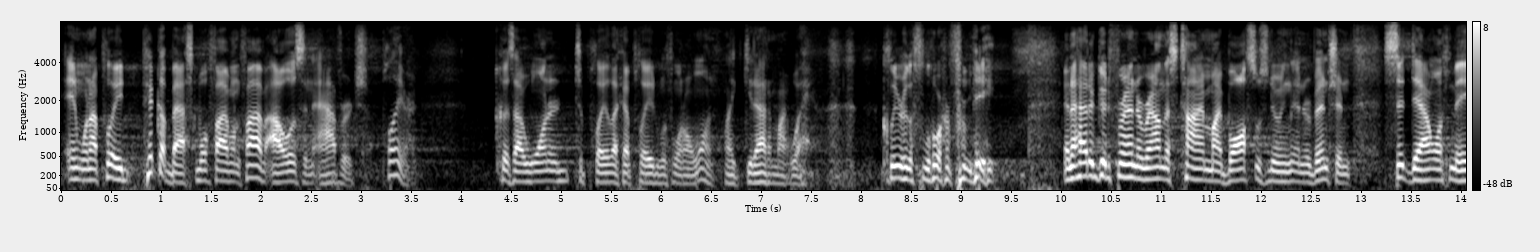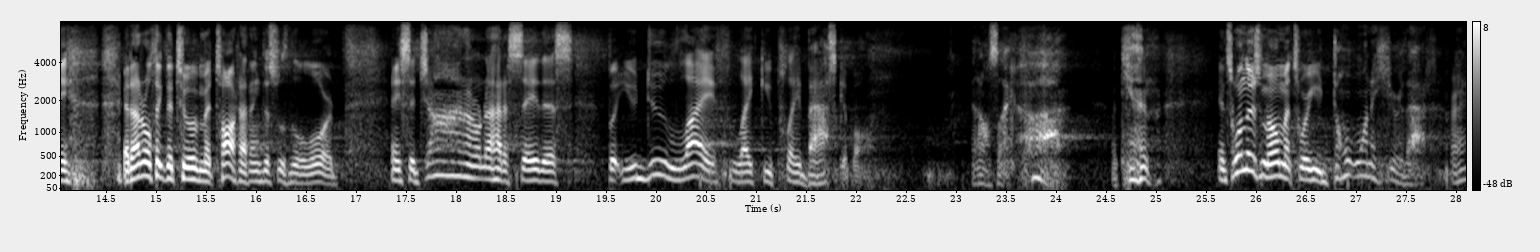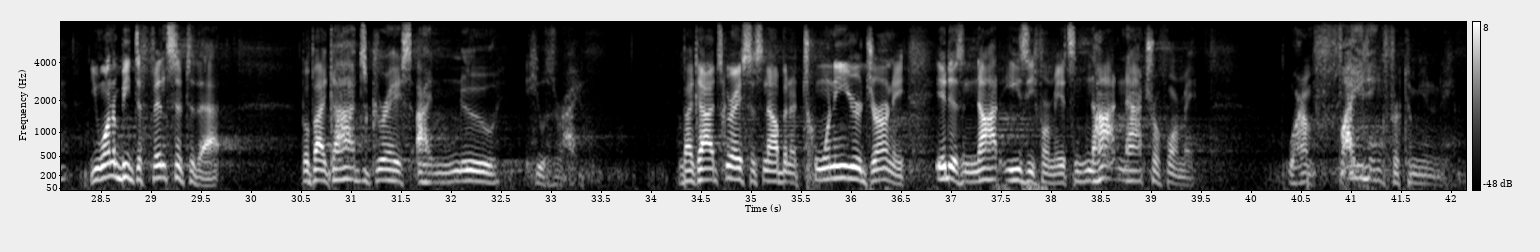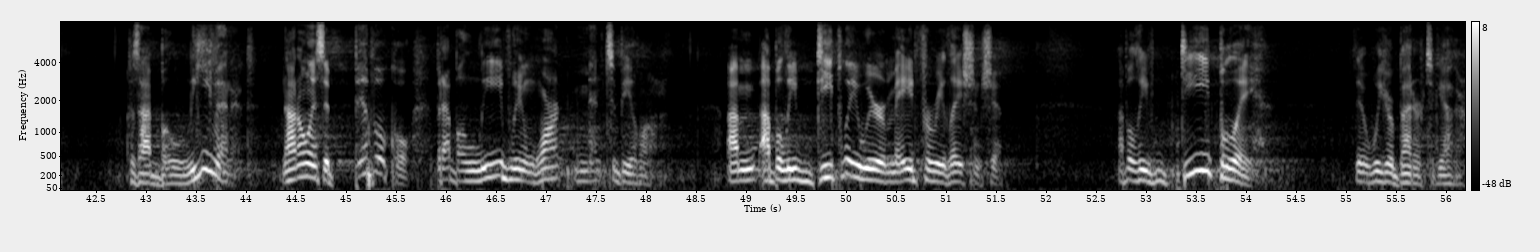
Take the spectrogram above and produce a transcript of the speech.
And when I played pickup basketball five on five, I was an average player because I wanted to play like I played with one on one, like get out of my way, clear the floor for me. And I had a good friend around this time, my boss was doing the intervention, sit down with me. And I don't think the two of them had talked, I think this was the Lord. And he said, John, I don't know how to say this, but you do life like you play basketball. And I was like, oh, again, it's one of those moments where you don't want to hear that, right? You want to be defensive to that. But by God's grace, I knew He was right. And by God's grace, it's now been a 20 year journey. It is not easy for me, it's not natural for me, where I'm fighting for community because I believe in it. Not only is it biblical, but I believe we weren't meant to be alone. I'm, I believe deeply we were made for relationship. I believe deeply that we are better together.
